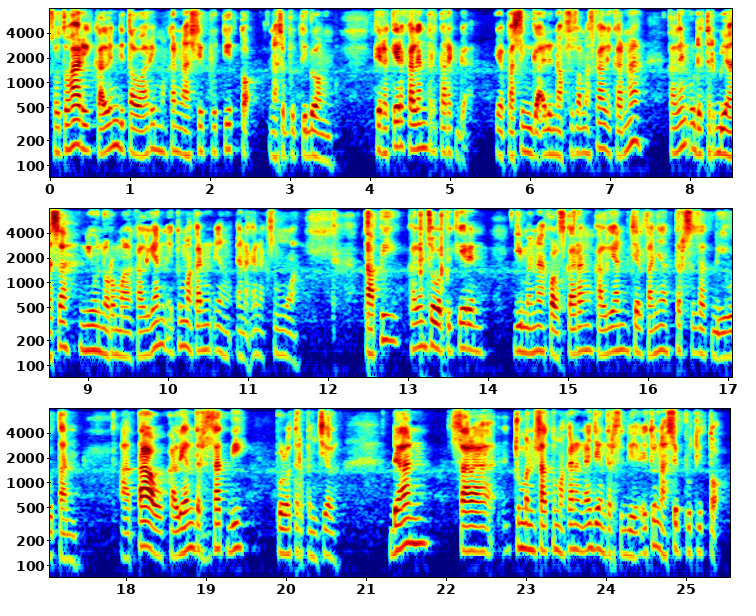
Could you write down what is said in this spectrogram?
suatu hari kalian ditawari makan nasi putih tok nasi putih doang. Kira-kira kalian tertarik gak ya pasti nggak ada nafsu sama sekali karena kalian udah terbiasa new normal kalian itu makan yang enak-enak semua. Tapi kalian coba pikirin gimana kalau sekarang kalian ceritanya tersesat di hutan? Atau kalian tersesat di pulau terpencil dan salah cuman satu makanan aja yang tersedia itu nasi putih tok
